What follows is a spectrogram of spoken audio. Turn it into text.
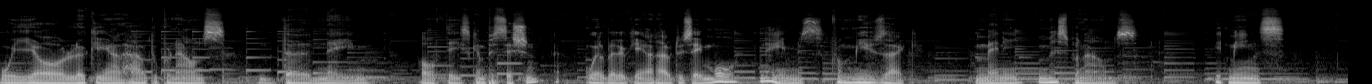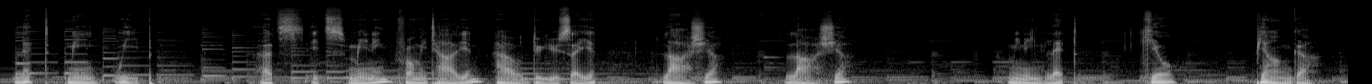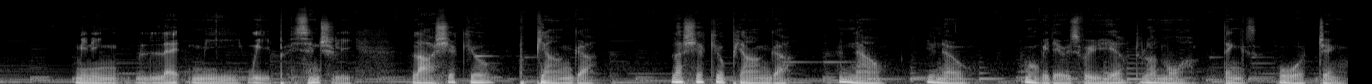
we are looking at how to pronounce the name of this composition. We'll be looking at how to say more names from music. Many mispronounce. It means let me weep. That's its meaning from Italian. How do you say it? Lascia, lascia, meaning let, ch'io pianga, meaning let me weep, essentially. Lascia ch'io pianga, lascia ch'io pianga. And now you know more videos for you here to learn more. Thanks for watching.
